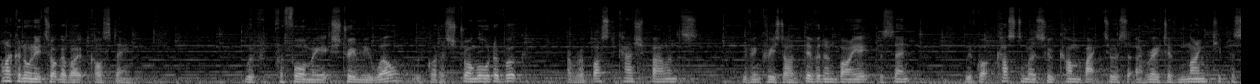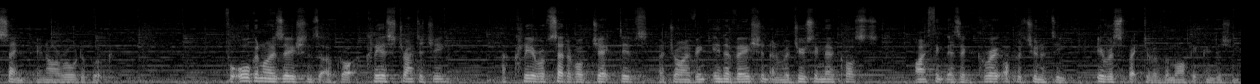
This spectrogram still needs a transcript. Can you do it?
I can only talk about Costain. We're performing extremely well. We've got a strong order book, a robust cash balance We've increased our dividend by 8%. We've got customers who come back to us at a rate of 90% in our order book. For organisations that have got a clear strategy, a clear set of objectives, are driving innovation and reducing their costs, I think there's a great opportunity irrespective of the market conditions.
